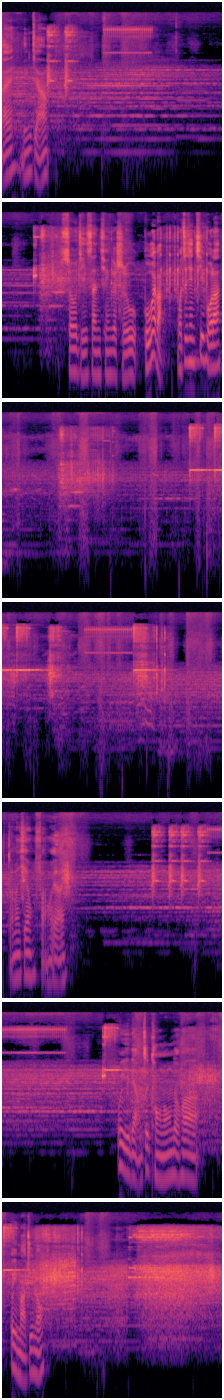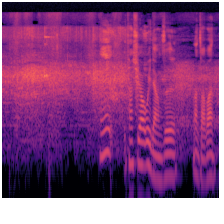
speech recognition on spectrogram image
来领奖，收集三千个食物，不会吧？我之前激活了。咱们先返回来。喂两只恐龙的话，喂马君龙。哎，他需要喂两只，那咋办？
